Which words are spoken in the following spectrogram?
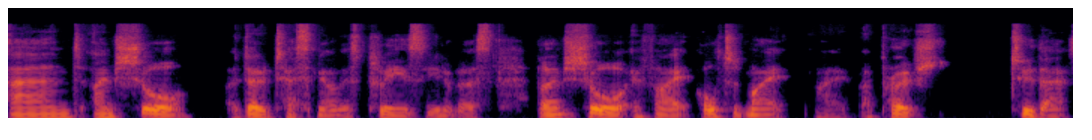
And I'm sure, uh, don't test me on this, please, universe, but I'm sure if I altered my, my approach to that,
